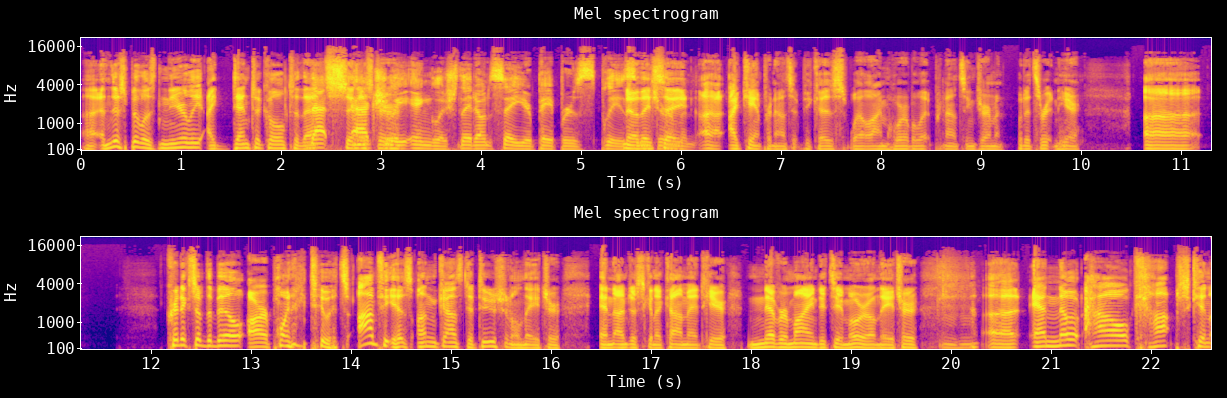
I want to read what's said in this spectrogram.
Uh, and this bill is nearly identical to that. That's sinister, actually English. They don't say your papers, please. no, they German. say uh, I can't pronounce it because, well, I'm horrible at pronouncing German, but it's written here. Uh, critics of the bill are pointing to its obvious unconstitutional nature, and I'm just going to comment here. Never mind its immoral nature, uh, and note how cops can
